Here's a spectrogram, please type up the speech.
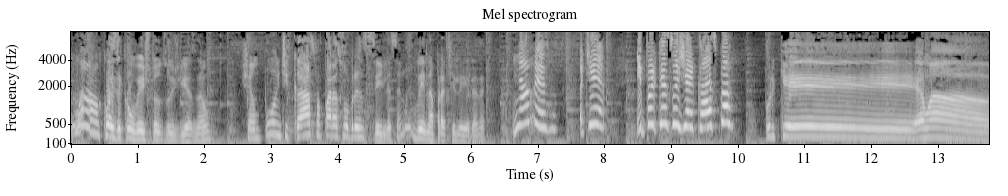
Não é uma coisa que eu vejo todos os dias, não. Shampoo anti-caspa para a sobrancelha. Você não vê na prateleira, né? Não mesmo. Ô tia, e por que sujar caspa? Porque é uma...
